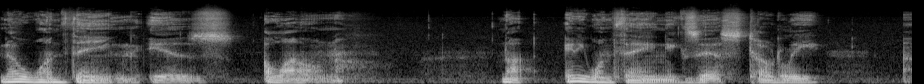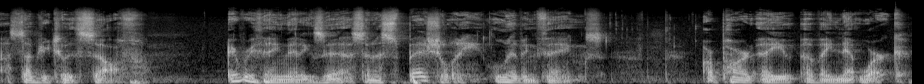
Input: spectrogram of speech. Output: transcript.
No one thing is alone. Not any one thing exists totally uh, subject to itself. Everything that exists, and especially living things, are part a, of a network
